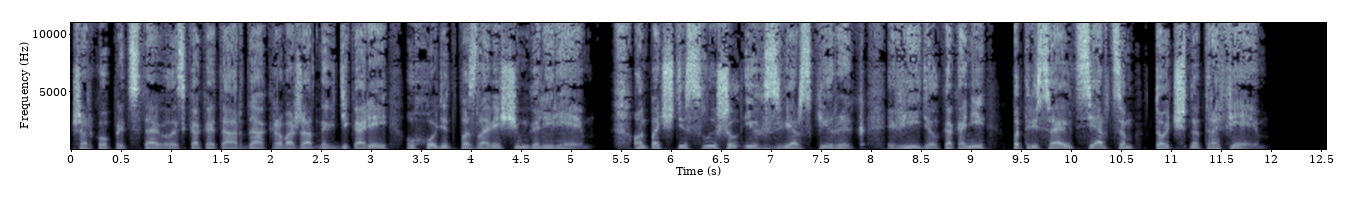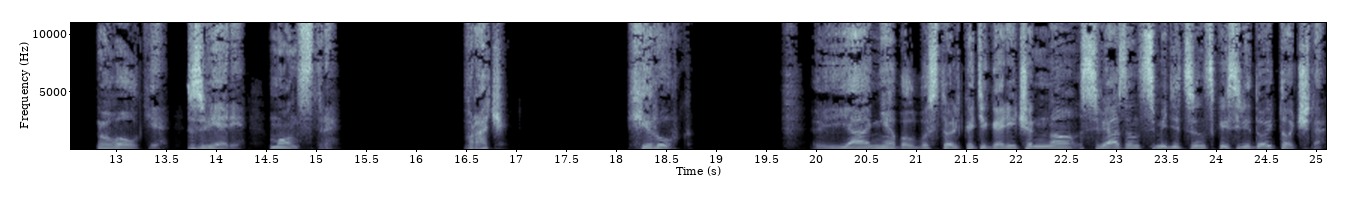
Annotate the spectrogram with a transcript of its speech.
Шарко представилось, как эта орда кровожадных дикарей уходит по зловещим галереям. Он почти слышал их зверский рык, видел, как они потрясают сердцем, точно трофеем. Волки, звери, монстры. Врач? Хирург? Я не был бы столь категоричен, но связан с медицинской средой точно.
